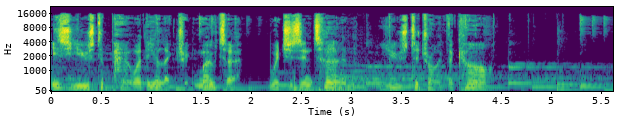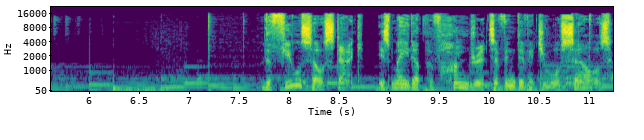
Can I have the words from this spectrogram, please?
is used to power the electric motor, which is in turn used to drive the car. The fuel cell stack is made up of hundreds of individual cells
